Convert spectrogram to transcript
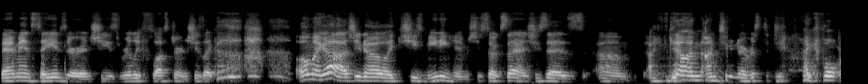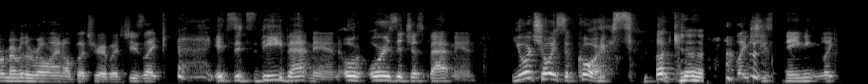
Batman saves her and she's really flustered and she's like, "Oh my gosh!" You know, like she's meeting him. She's so excited. And she says, um, "I know I'm, I'm too nervous to do. I won't remember the real line. I'll butcher it." But she's like, "It's it's the Batman, or or is it just Batman? Your choice, of course." like, like she's naming, like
